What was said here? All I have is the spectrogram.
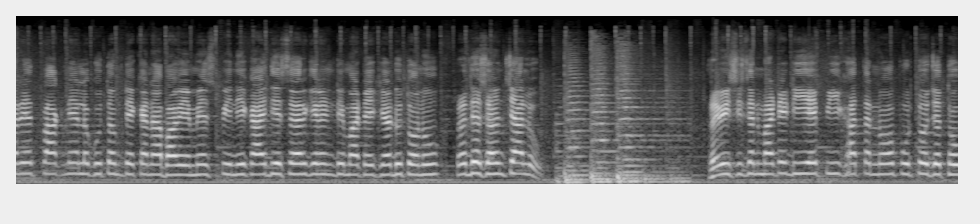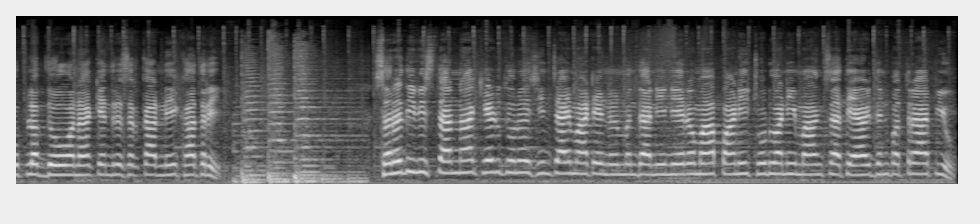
સરહદ પાકને લઘુત્તમ ટેકાના ભાવે એમએસપીની કાયદેસર ગેરંટી માટે ખેડૂતોનું પ્રદર્શન ચાલુ. રવિ સિઝન માટે ડીએપી ખાતરનો પૂરતો જથ્થો ઉપલબ્ધ હોવાના કેન્દ્ર સરકારની ખાતરી. સરહદી વિસ્તારના ખેડૂતોને સિંચાઈ માટે નર્મદાની નહેરોમાં પાણી છોડવાની માંગ સાથે આવેદનપત્ર આપ્યું.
